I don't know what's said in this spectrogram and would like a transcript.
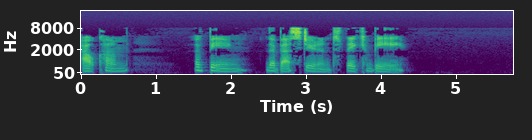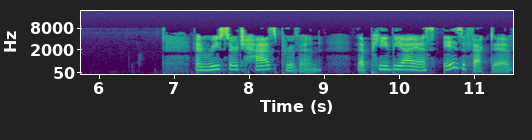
outcome of being the best student they can be. And research has proven that PBIS is effective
